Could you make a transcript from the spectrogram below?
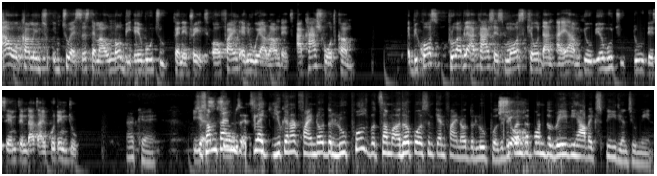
I will come into, into a system, I will not be able to penetrate or find any way around it. Akash would come because probably Akash is more skilled than I am, he'll be able to do the same thing that I couldn't do. Okay. Yes. So sometimes so, it's like you cannot find out the loopholes, but some other person can find out the loopholes. It sure. depends upon the way we have experience, you mean?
